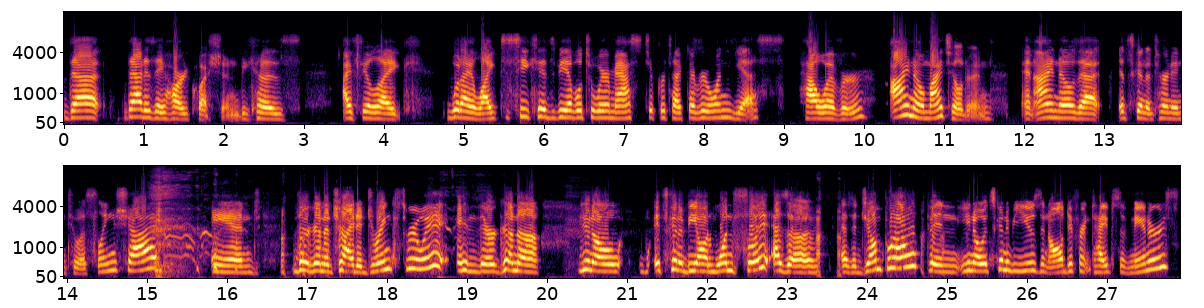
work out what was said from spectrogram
that that is a hard question because I feel like would I like to see kids be able to wear masks to protect everyone? Yes. However, I know my children and I know that it's going to turn into a slingshot and they're going to try to drink through it and they're going to you know it's going to be on one foot as a as a jump rope and you know it's going to be used in all different types of manners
